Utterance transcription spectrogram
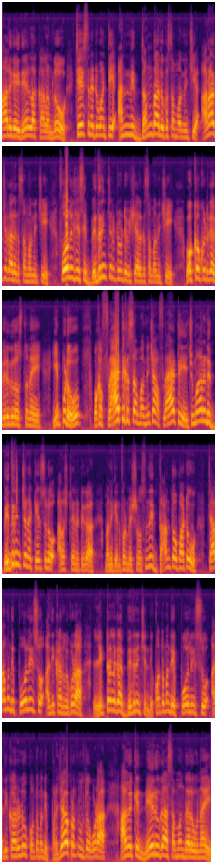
నాలుగైదేళ్ళ కాలంలో చేసినటువంటి అన్ని దందాలకు సంబంధించి అరాచకాలకు సంబంధించి ఫోన్లు చేసి బెదిరించినటువంటి విషయాలకు సంబంధించి ఒక్కొక్కటిగా వెలుగులు వస్తున్నాయి. ఇప్పుడు ఒక ఫ్లాట్కి సంబంధించి ఆ ఫ్లాట్ యజమానిని బెదిరించిన కేసులో అరెస్ట్ అయినట్టుగా మనకి ఇన్ఫర్మేషన్ వస్తుంది. దాంతోపాటు చాలామంది పోలీసు అధికారులు కూడా లిటరల్గా బెదిరించింది. కొంతమంది పోలీసు అధికారులు కొంతమంది ప్రజాప్రతినిధులతో కూడా ఆమెకి నేరుగా సంబంధాలు ఉన్నాయి.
